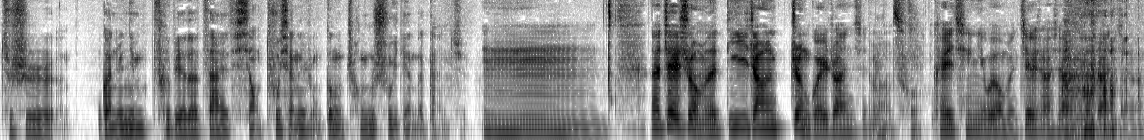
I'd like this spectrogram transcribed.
就是。我感觉你们特别的在想凸显那种更成熟一点的感觉，嗯，那这也是我们的第一张正规专辑嘛？没错，可以请你为我们介绍一下我们的专辑了。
